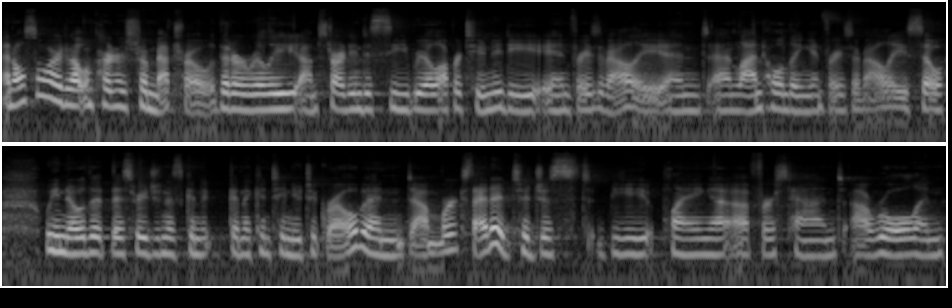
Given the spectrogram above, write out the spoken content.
and also our development partners from Metro that are really um, starting to see real opportunity in Fraser Valley and, and land holding in Fraser Valley. So we know that this region is going to continue to grow, and um, we're excited to just be playing a, a firsthand uh, role in,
